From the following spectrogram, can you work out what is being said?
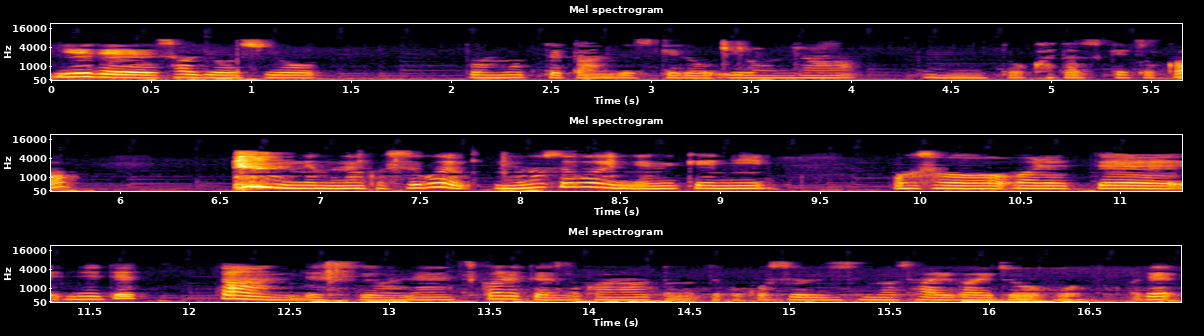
家で作業しようと思ってたんですけど、いろんな、うんと、片付けとか。でもなんかすごい、ものすごい眠気に襲われて、寝てたんですよね。疲れてるのかなと思って、ここ数日の災害情報とかで。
